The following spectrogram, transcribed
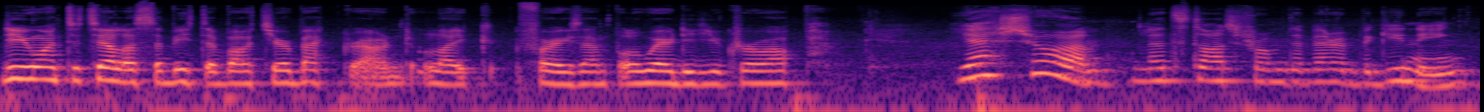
do you want to tell us a bit about your background? Like, for example, where did you grow up? Yeah, sure. Let's start from the very beginning.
